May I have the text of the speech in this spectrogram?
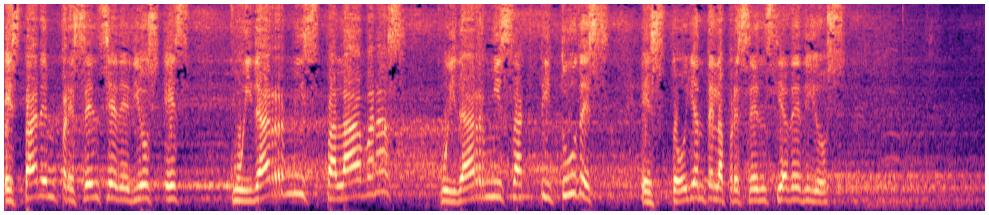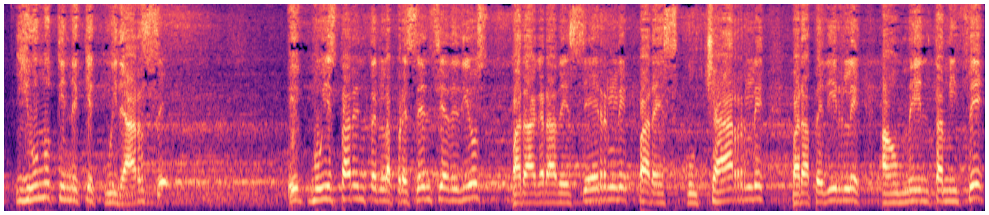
Estar en presencia de Dios es cuidar mis palabras, cuidar mis actitudes. Estoy ante la presencia de Dios y uno tiene que cuidarse. Eh, voy a estar entre la presencia de Dios para agradecerle, para escucharle, para pedirle, aumenta mi fe.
